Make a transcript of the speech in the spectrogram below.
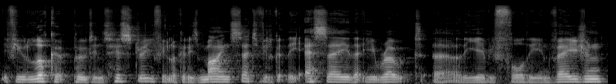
If you look at Putin's history, if you look at his mindset, if you look at the essay that he wrote uh, the year before the invasion,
